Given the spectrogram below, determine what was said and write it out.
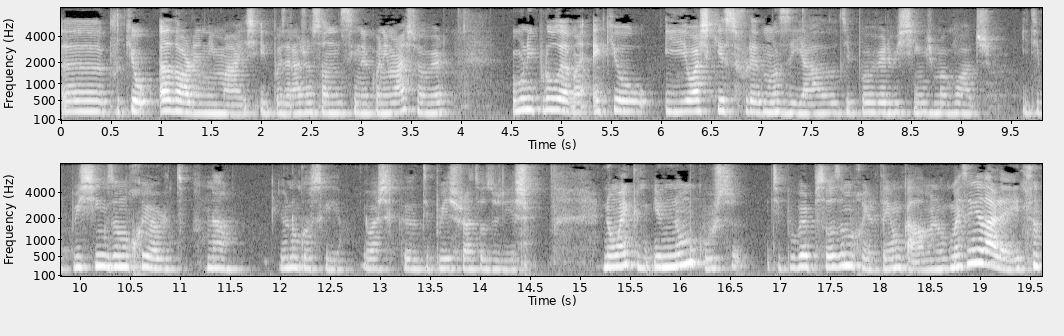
uh, porque eu adoro animais e depois era a junção de medicina com animais, estão a ver? O único problema é que eu, e eu acho que ia sofrer demasiado, tipo, a ver bichinhos magoados e, tipo, bichinhos a morrer, tipo, não, eu não conseguia. Eu acho que, tipo, ia chorar todos os dias. Não é que eu não me custo tipo, ver pessoas a morrer, tenham calma, não comecem a dar hate. Uh,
